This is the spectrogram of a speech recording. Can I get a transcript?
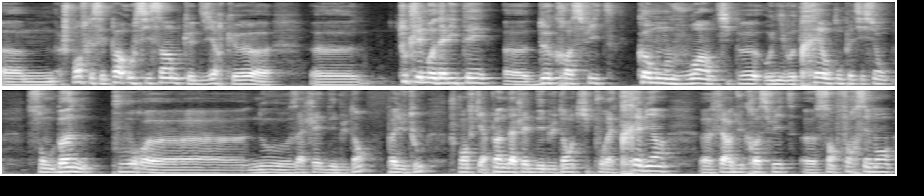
je pense que c'est pas aussi simple que dire que euh, euh, toutes les modalités de CrossFit, comme on le voit un petit peu au niveau très haut compétition, sont bonnes pour nos athlètes débutants. Pas du tout. Je pense qu'il y a plein d'athlètes débutants qui pourraient très bien faire du CrossFit sans forcément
